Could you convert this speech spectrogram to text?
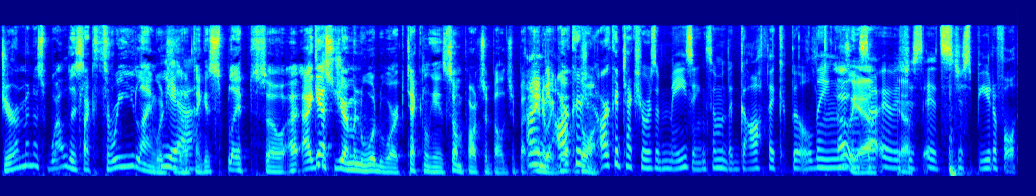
German as well. There's like three languages. I think it's split. So I, I guess German would work technically in some parts of Belgium. But I anyway, the go, archi- go on. architecture was amazing. Some of the Gothic buildings. Oh, yeah. It was yeah. just, it's just beautiful.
